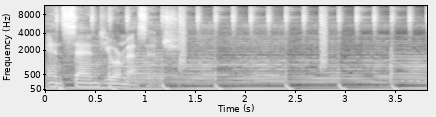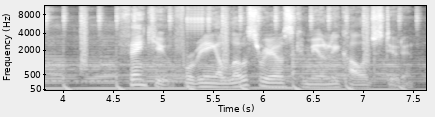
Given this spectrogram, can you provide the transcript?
and send your message. Thank you for being a Los Rios Community College student.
